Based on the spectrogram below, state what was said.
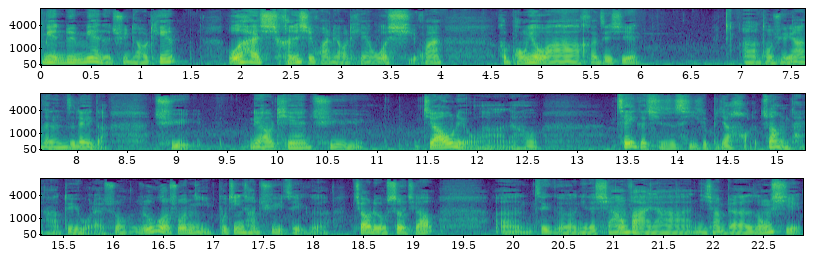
面对面的去聊天。我还很喜欢聊天，我喜欢和朋友啊，和这些啊同学呀等等之类的去聊天、去交流啊。然后这个其实是一个比较好的状态啊。对于我来说，如果说你不经常去这个交流、社交，嗯，这个你的想法呀，你想表达的东西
